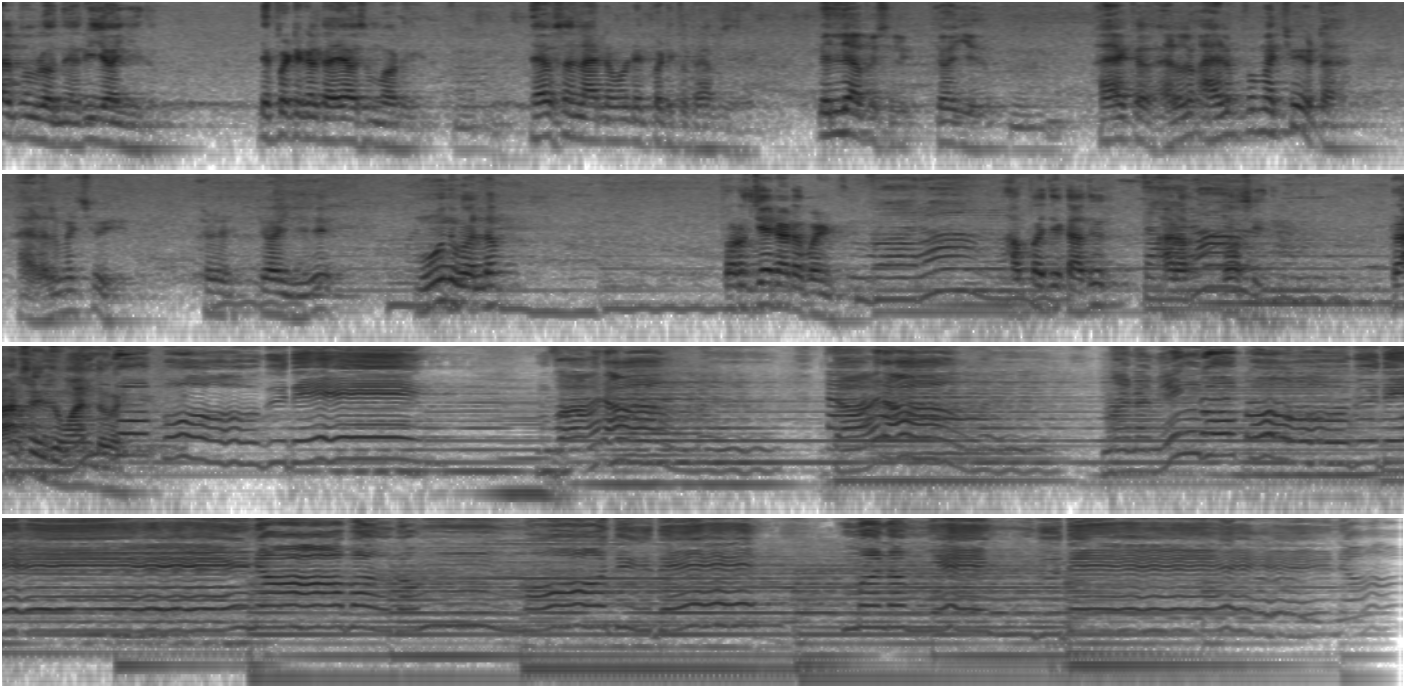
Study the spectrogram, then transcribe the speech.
തലപ്പുമ്പിൽ വന്ന് റീജോയിൻ ചെയ്തു. Deputy collector Devaswom board. Devaswom land deputy collector വലിയ ഓഫീസിൽ ജോയിൻ ചെയ്തു. അയാൾക്ക് അയാളും അയാളിപ്പോൾ മരിച്ചുപോയി കേട്ടോ. അയാളെല്ലാം മരിച്ചുപോയി. ജോയിൻ ചെയ്ത് മൂന്ന് കൊല്ലം തുടർച്ചയായിട്ട് അവിടെ പണിയെടുത്തു. അപ്പോഴത്തേക്ക് അത് അവിടെ ക്ലോസ് ചെയ്തു. ട്രാൻസ്ഫർ ചെയ്തു മാനന്തവാടി.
